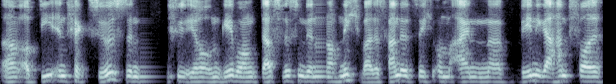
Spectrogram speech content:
äh, ob die infektiös sind für ihre Umgebung, das wissen wir noch nicht, weil es handelt sich um eine weniger Handvoll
